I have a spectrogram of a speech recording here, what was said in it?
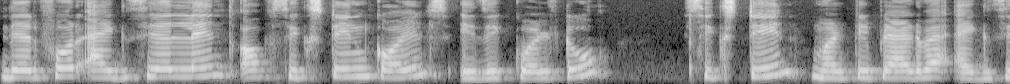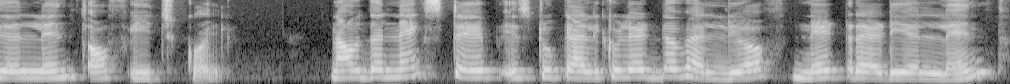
Therefore, axial length of 16 coils is equal to 16 multiplied by axial length of each coil. Now the next step is to calculate the value of net radial length.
